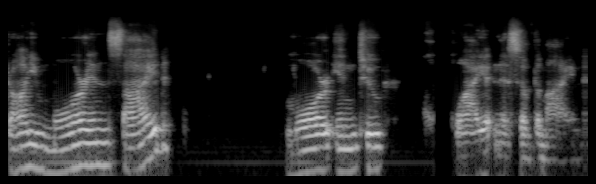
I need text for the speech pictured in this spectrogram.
draw you more inside, more into quietness of the mind.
